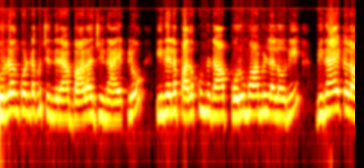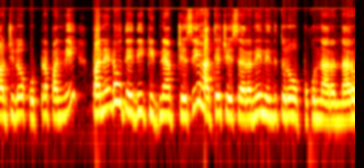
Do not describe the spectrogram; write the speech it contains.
గుర్రంకొండకు చెందిన బాలాజీ నాయక్లు ఈ నెల పదకొండున పొరుమామిళ్ళలోని వినాయక లాడ్జిలో కుట్ర పన్ని పన్నెండవ తేదీ కిడ్నాప్ చేసి హత్య చేశారని నిందితులు ఒప్పుకున్నారన్నారు.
